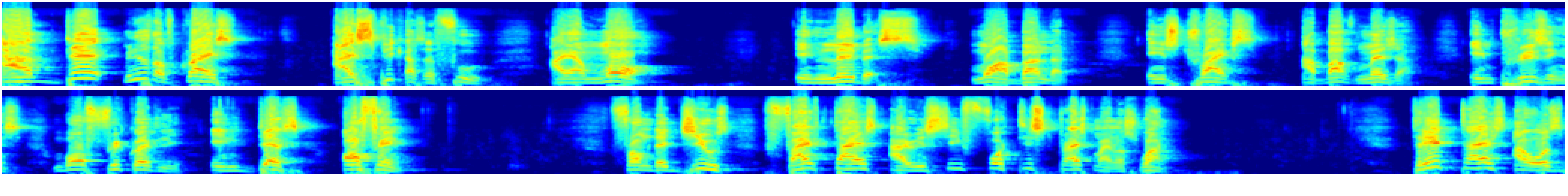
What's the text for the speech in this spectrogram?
Are they ministers of Christ? I speak as a fool. I am more in labors, more abundant, in stripes, above measure, in prisons, more frequently, in deaths, often. From the Jews, five times I received 40 stripes minus one. Three times I was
